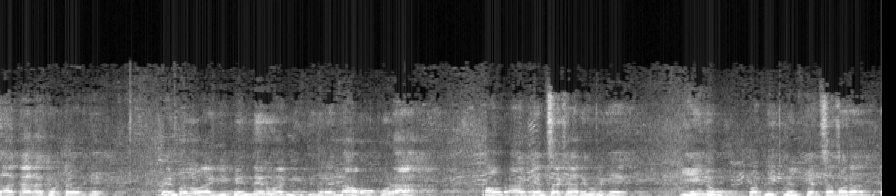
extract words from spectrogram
ಸಹಕಾರ ಕೊಟ್ಟವ್ರಿಗೆ ಬೆಂಬಲವಾಗಿ, ಬೆನ್ನೆಲುವಾಗಿ ನಿಂತಿದ್ದಾರೆ. ನಾವು ಕೂಡ ಅವರ ಕೆಲಸ ಕಾರ್ಯಗಳಿಗೆ ಏನು ಪಬ್ಲಿಕ್ನಲ್ಲಿ ಕೆಲಸ ಮಾಡೋ ಅಂಥ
